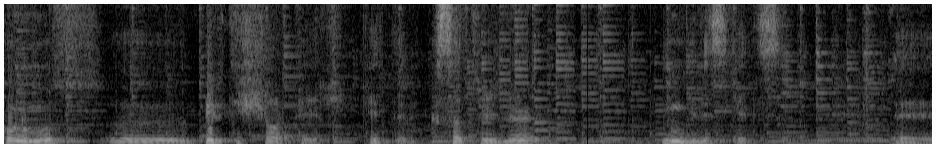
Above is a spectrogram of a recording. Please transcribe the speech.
konumuz e, British Shorthair kedileri. Kısa tüylü İngiliz kedisi. E,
